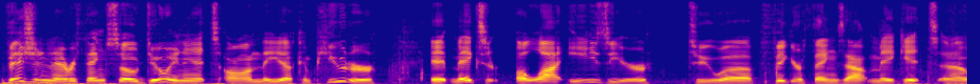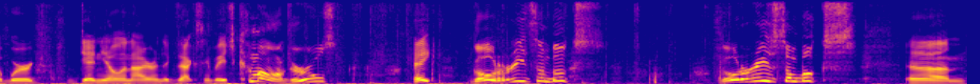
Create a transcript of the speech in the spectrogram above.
vision and everything. So doing it on the uh, computer, it makes it a lot easier to uh, figure things out, make it uh, where Danielle and I are on the exact same page. Come on, girls. Hey, go read some books. Go read some books. Um,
